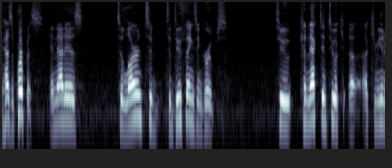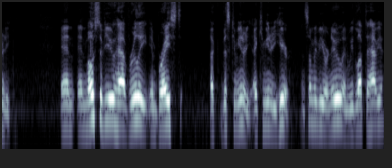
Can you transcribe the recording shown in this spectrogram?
has a purpose, and that is to learn to, to do things in groups, to connect into a, a community. And, and most of you have really embraced a, this community, a community here. And some of you are new, and we'd love to have you.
